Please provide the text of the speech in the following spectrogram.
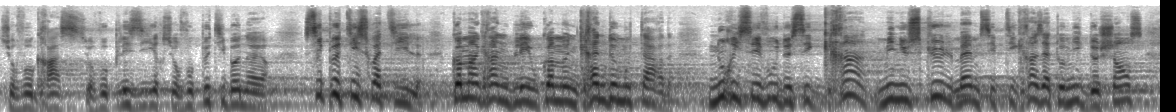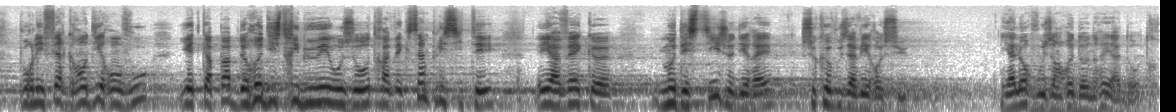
sur vos grâces, sur vos plaisirs, sur vos petits bonheurs, si petits soient-ils, comme un grain de blé ou comme une graine de moutarde. Nourrissez-vous de ces grains minuscules, même ces petits grains atomiques de chance, pour les faire grandir en vous et être capable de redistribuer aux autres avec simplicité et avec euh, modestie, je dirais, ce que vous avez reçu. Et alors vous en redonnerez à d'autres.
